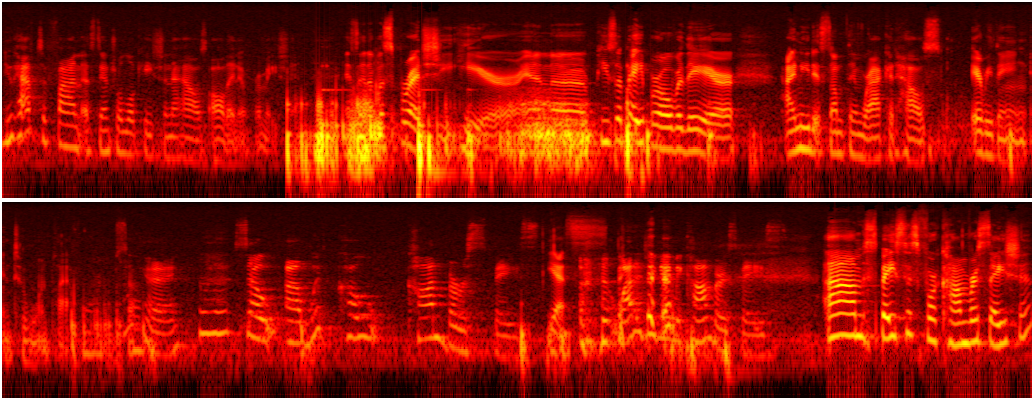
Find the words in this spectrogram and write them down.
you have to find a central location to house all that information. Instead of a spreadsheet here and a piece of paper over there, I needed something where I could house everything into one platform. So, Okay. So uh, with Co ConverSpace, yes. why did you name it ConverSpace? Um, spaces for conversation.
